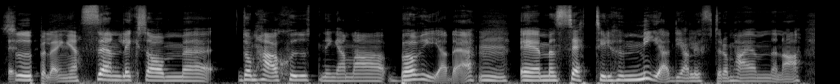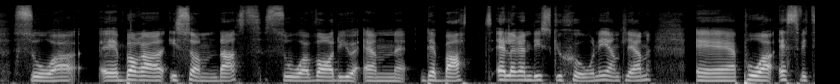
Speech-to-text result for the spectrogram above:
Superlänge. Sen liksom eh, de här skjutningarna började. Mm. Eh, men sett till hur media lyfter de här ämnena så eh, bara i söndags så var det ju en debatt, eller en diskussion egentligen, eh, på SVT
